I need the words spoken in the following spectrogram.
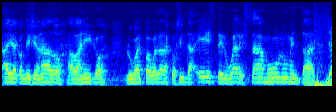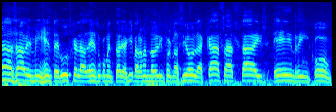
aire acondicionado, abanico, lugar para guardar las cositas. Este lugar está monumental. Ya saben, mi gente, búsquenla, dejen su comentario aquí para mandarle la información. La casa Size en Rincón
